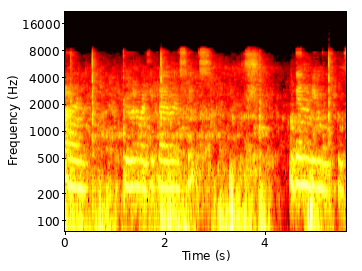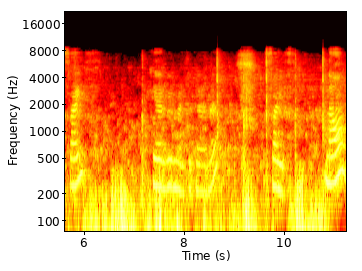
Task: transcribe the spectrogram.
and we will multiply by 6 then we move to 5 here we multiply by 5 now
